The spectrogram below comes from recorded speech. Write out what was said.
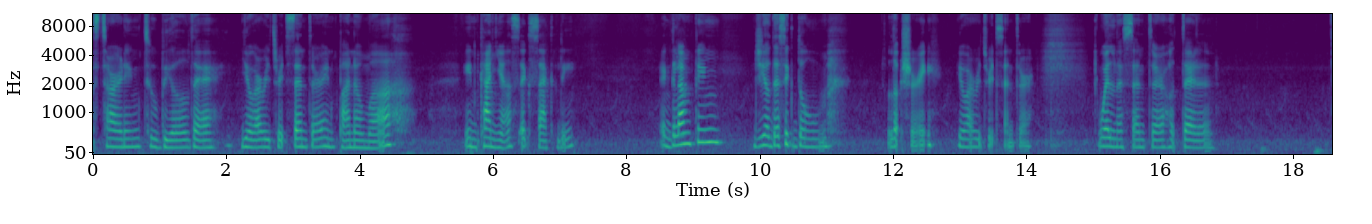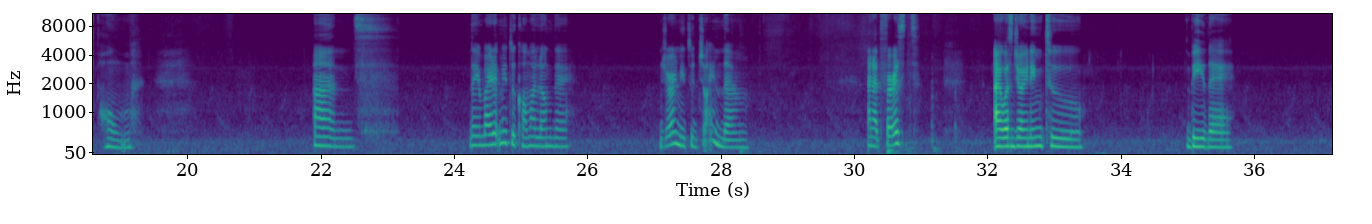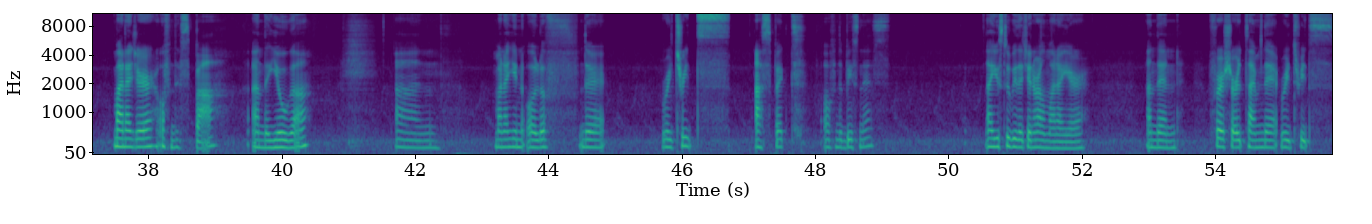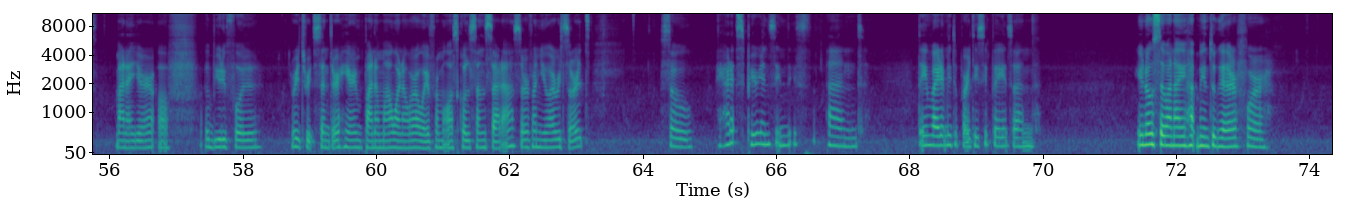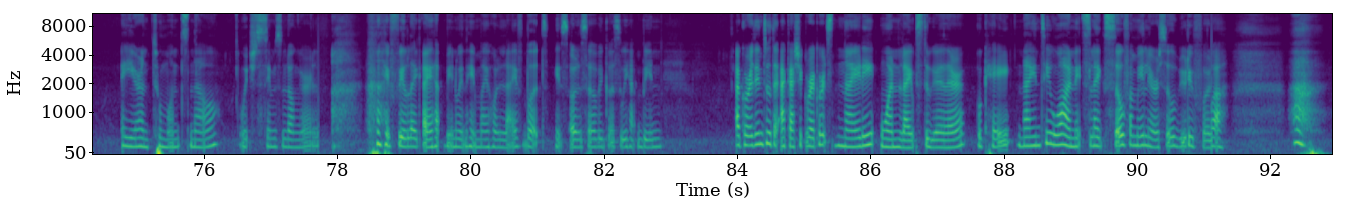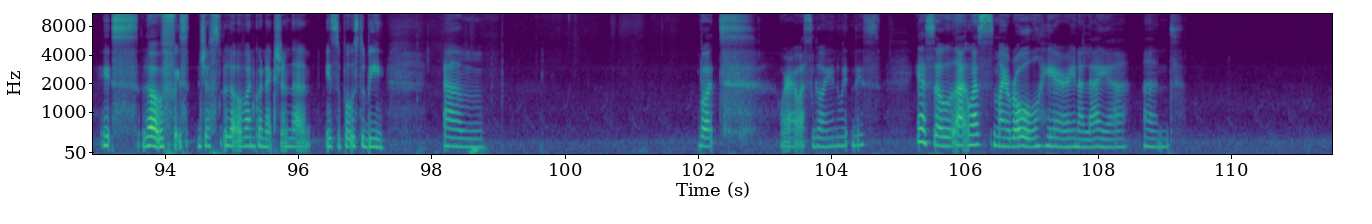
starting to build a yoga retreat center in Panama, in Cañas exactly. A glamping geodesic dome luxury yoga retreat center, wellness center, hotel, home. And they invited me to come along the journey to join them. And at first, I was joining to be the manager of the spa and the yoga and managing all of the retreats aspect of the business. I used to be the general manager and then for a short time the retreats manager of a beautiful retreat center here in Panama, one hour away from us called Sansara Surf and Yoga Resort. So I had experience in this and they invited me to participate and you know Seb and I have been together for a year and two months now, which seems longer. I feel like I have been with him my whole life, but it's also because we have been, according to the Akashic Records, 91 lives together. Okay, 91. It's like so familiar, so beautiful. Wow. it's love. It's just love and connection that it's supposed to be. Um, but where I was going with this yeah, so that was my role here in Alaya. And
